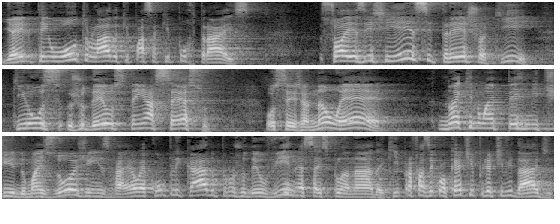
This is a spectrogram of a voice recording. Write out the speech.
e aí ele tem o outro lado que passa aqui por trás. Só existe esse trecho aqui que os judeus têm acesso. Ou seja, não é não é que não é permitido, mas hoje em Israel é complicado para um judeu vir nessa esplanada aqui para fazer qualquer tipo de atividade.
